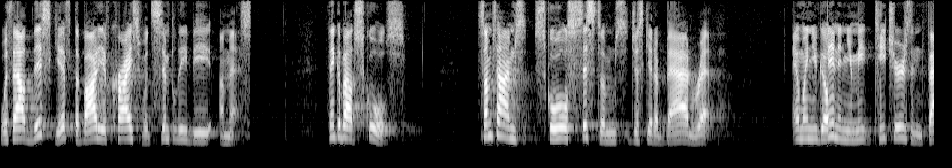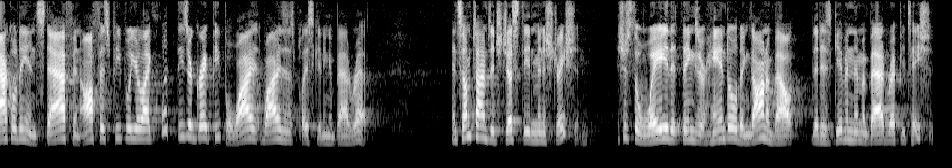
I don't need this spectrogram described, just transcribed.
Without this gift, the body of Christ would simply be a mess. Think about schools. Sometimes school systems just get a bad rep. And when you go in and you meet teachers and faculty and staff and office people, you're like, what? These are great people. Why, why is this place getting a bad rep? And sometimes it's just the administration, it's just the way that things are handled and gone about that has given them a bad reputation.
